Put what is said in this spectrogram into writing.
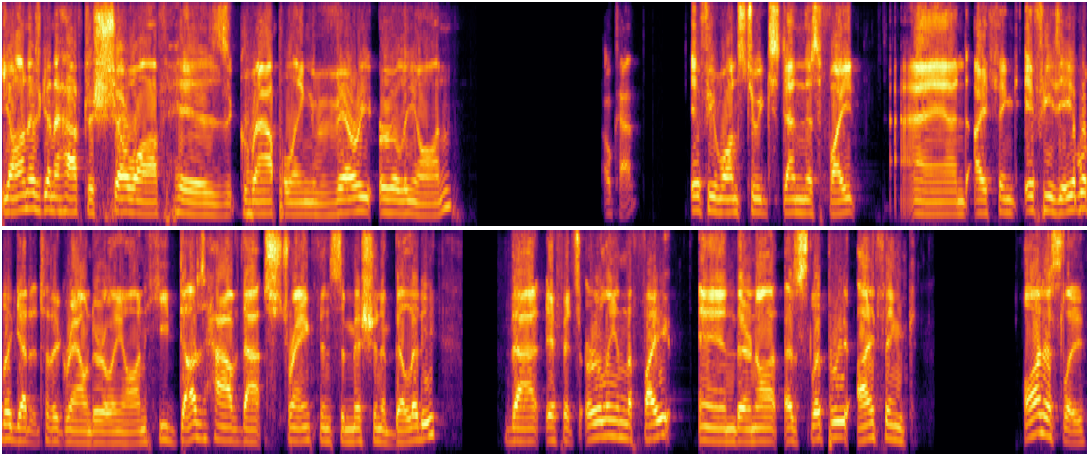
Jan is going to have to show off his grappling very early on. Okay if he wants to extend this fight. And I think if he's able to get it to the ground early on, he does have that strength and submission ability that if it's early in the fight and they're not as slippery, I think, honestly,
